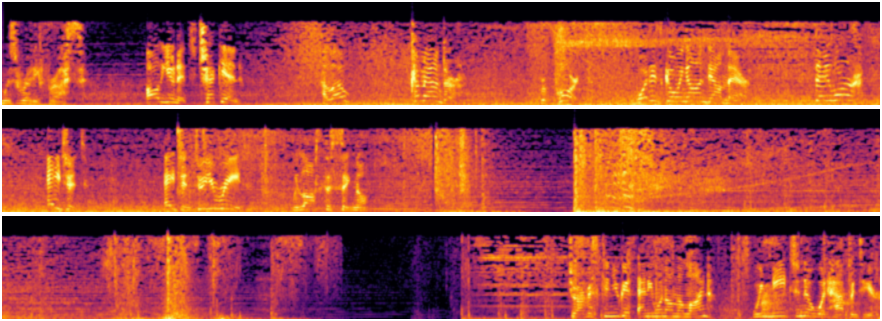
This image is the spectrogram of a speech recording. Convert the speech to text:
Was ready for us. All units, check in. Hello? Commander! Report! What is going on down there? They were... Agent! Agent, do you read? We lost the signal. Jarvis, can you get anyone on the line? We need to know what happened here.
